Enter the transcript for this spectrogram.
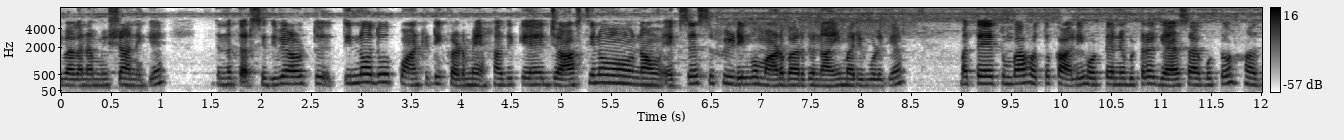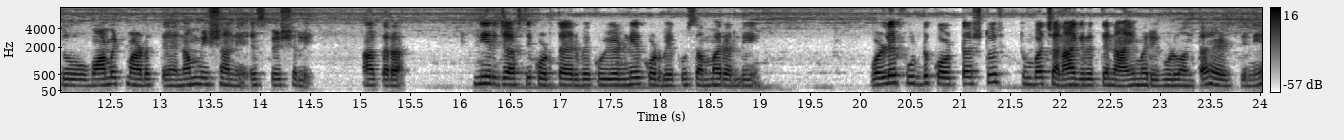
ಇವಾಗ ನಮ್ಮ ಮಿಷಾನಿಗೆ ಇದನ್ನು ತರಿಸಿದ್ದೀವಿ ಅವಳು ತಿನ್ನೋದು ಕ್ವಾಂಟಿಟಿ ಕಡಿಮೆ. ಅದಕ್ಕೆ ಜಾಸ್ತಿನೂ ನಾವು ಎಕ್ಸೆಸ್ ಫೀಡಿಂಗು ಮಾಡಬಾರ್ದು ನಾಯಿ ಮರಿಗಳಿಗೆ. ಮತ್ತು ತುಂಬ ಹೊತ್ತು ಖಾಲಿ ಹೊಟ್ಟೆನೇ ಬಿಟ್ಟರೆ ಗ್ಯಾಸ್ ಆಗಿಬಿಟ್ಟು ಅದು ವಾಮಿಟ್ ಮಾಡುತ್ತೆ ನಮ್ಮ ಇಶಾನಿ ಎಸ್ಪೆಷಲಿ ಆ ಥರ ನೀರು ಜಾಸ್ತಿ ಕೊಡ್ತಾ ಇರಬೇಕು, ಎಳ್ನೀರು ಕೊಡಬೇಕು ಸಮ್ಮರಲ್ಲಿ ಒಳ್ಳೆ ಫುಡ್ ಕೊಟ್ಟಷ್ಟು ತುಂಬ ಚೆನ್ನಾಗಿರುತ್ತೆ ನಾಯಿ ಮರಿಗಳು ಅಂತ ಹೇಳ್ತೀನಿ.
